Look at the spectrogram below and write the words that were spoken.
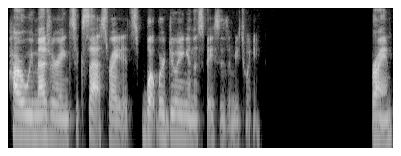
how are we measuring success right? It's what we're doing in the spaces in between. Brian?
